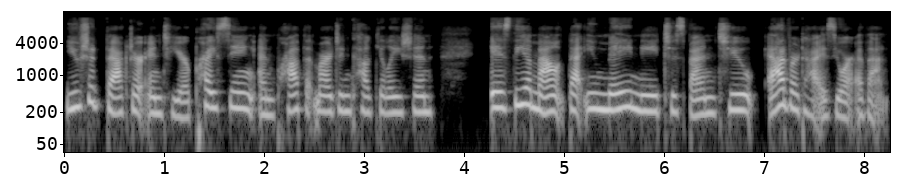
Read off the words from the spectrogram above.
you should factor into your pricing and profit margin calculation is the amount that you may need to spend to advertise your event,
